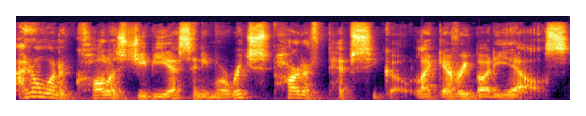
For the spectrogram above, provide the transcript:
I don't want to call us GBS anymore. We're just part of PepsiCo, like everybody else.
